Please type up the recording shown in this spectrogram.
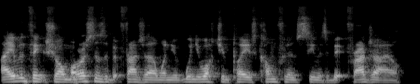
I even think Sean Morrison's a bit fragile when you when you watch him play. His confidence seems a bit fragile,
